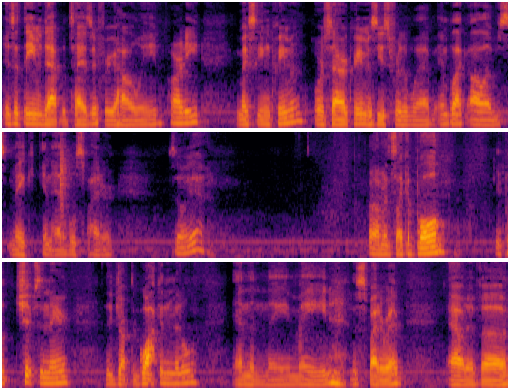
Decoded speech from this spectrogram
it's a themed appetizer for your Halloween party. Mexican crema or sour cream is used for the web, and black olives make an edible spider. So yeah, um, it's like a bowl. You put the chips in there. They drop the guac in the middle, and then they made the spider web out of uh,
